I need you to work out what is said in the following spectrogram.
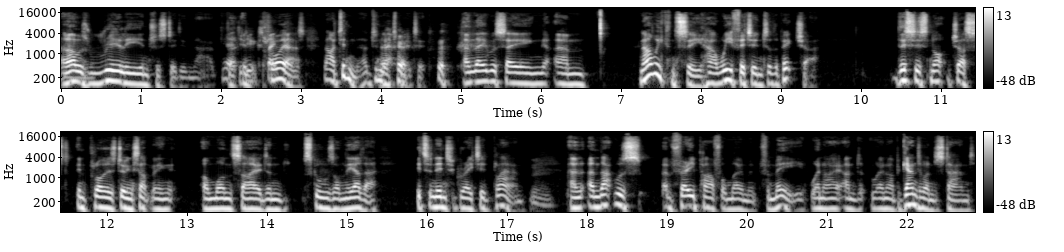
And I was really interested in that. Yeah, that did you expect employers, No, I didn't. I didn't expect it. And they were saying, um, now we can see how we fit into the picture. This is not just employers doing something on one side and schools on the other. It's an integrated plan, Mm. and and that was a very powerful moment for me when I under, when I began to understand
